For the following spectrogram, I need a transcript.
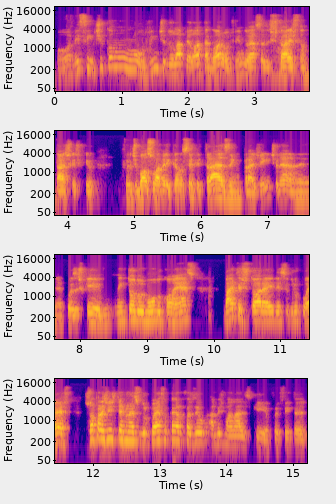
Pô, me senti como um ouvinte do La Pelota agora, ouvindo essas histórias fantásticas que o futebol sul-americano sempre trazem para a gente, né? É coisas que nem todo mundo conhece. Baita história aí desse grupo F. Só para a gente terminar esse grupo F, eu quero fazer a mesma análise que foi feita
